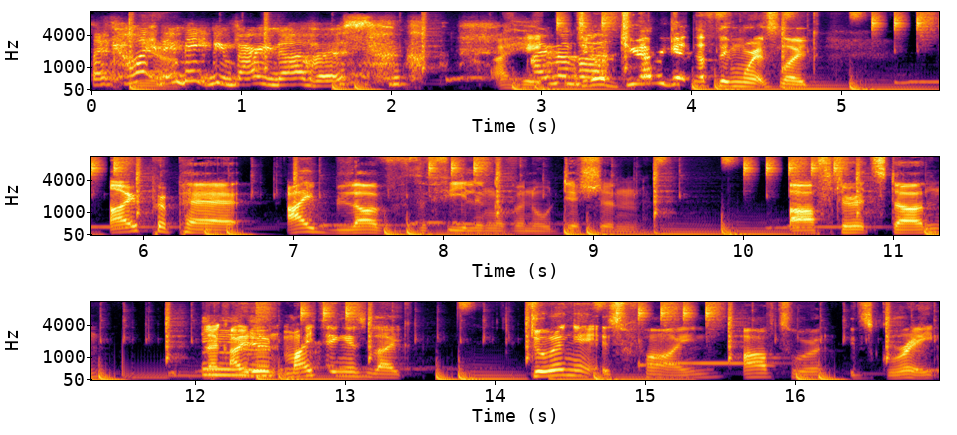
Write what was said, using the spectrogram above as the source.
Like I, Yeah. they make me very nervous. I hate. I do, you remember- know, do you ever get that thing where it's like, I prepare. I love the feeling of an audition after it's done. Like I Mm. don't. My thing is like, doing it is fine. Afterward, it's great.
